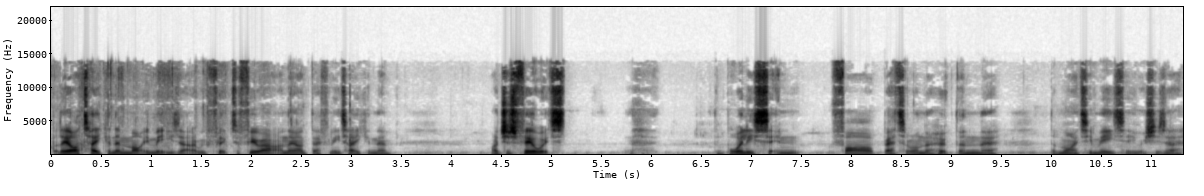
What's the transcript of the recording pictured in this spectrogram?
but they are taking them multi out. We flicked a few out, and they are definitely taking them. I just feel it's the boilie's sitting far better on the hook than the, the mighty meaty, which is a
